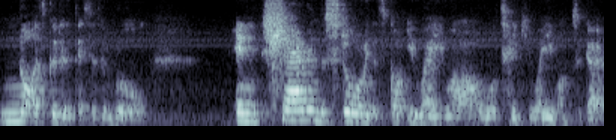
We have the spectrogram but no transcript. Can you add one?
not as good at this as a rule in sharing the story that's got you where you are or will take you where you want to go.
